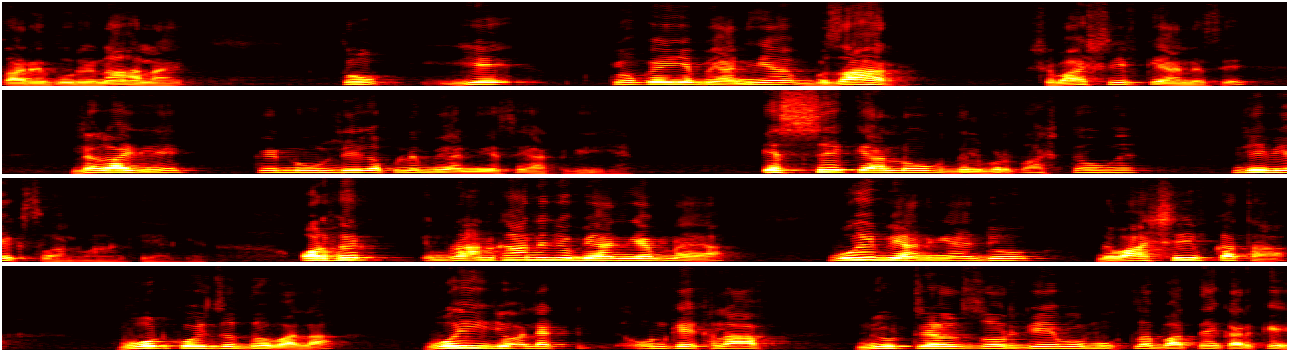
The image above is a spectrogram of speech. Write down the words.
तारे तूरे ना हलाएँ। तो ये, क्योंकि ये बयानियाँ बज़ाहर शबाज शरीफ के आने से लगा ये कि नून लीग अपने बयानिए से हट गई है। इससे क्या लोग दिल बर्दाश्त होंगे ये भी एक सवाल वहाँ किया गया। और फिर इमरान खान ने जो बयानिया बनाया वही बयानियाँ जो नवाज़ शरीफ का था, वोट को इज़्ज़त दो वाला, वही जो इलेक्ट उनके खिलाफ न्यूट्रल्स और ये वो मुख्तल बातें करके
